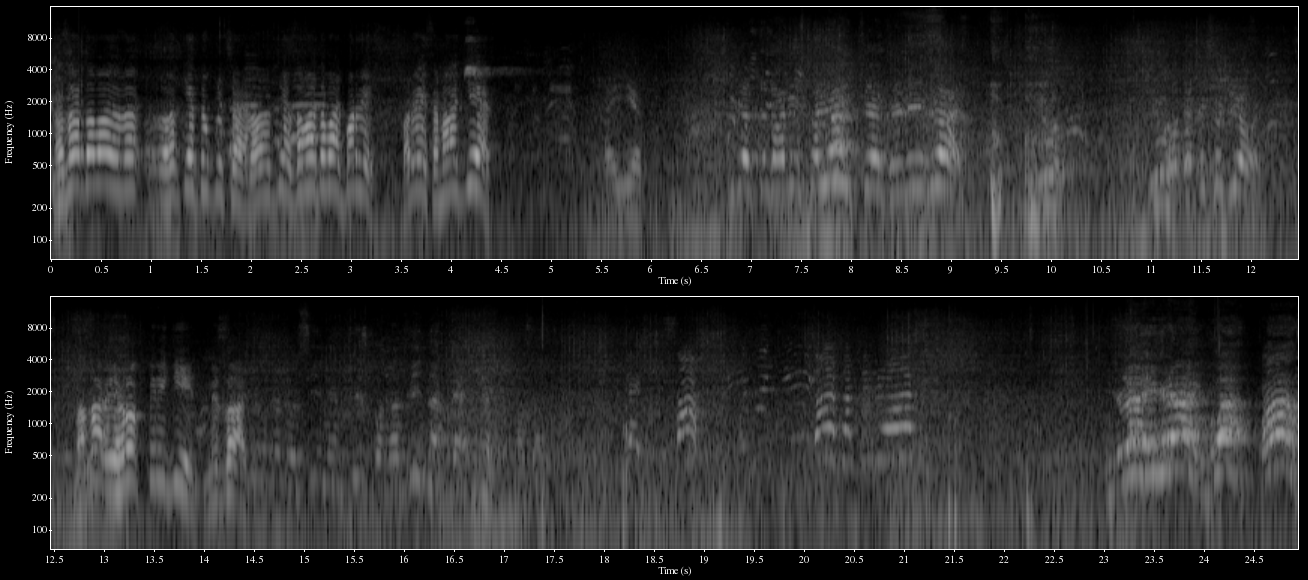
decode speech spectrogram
Назар, давай ра- ракету включай. Молодец, давай, давай, борись. Борися, молодец. Да еб. Тебе сказали стоять в центре или играть? Вот это ты что делаешь? Назар, игрок впереди, не сзади. Отодвинь на 5 метров назад. Саш! Саша, вперед! Играй, играй! Влад, пас!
